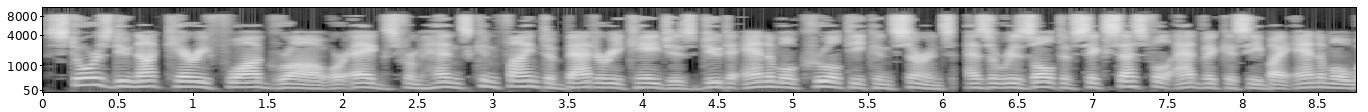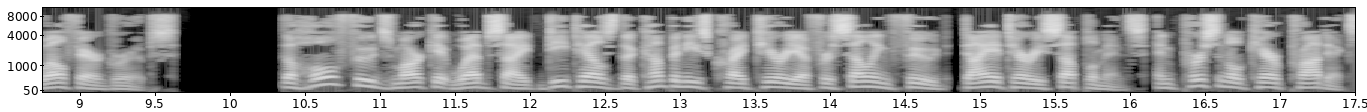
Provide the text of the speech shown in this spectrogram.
Stores do not carry foie gras or eggs from hens confined to battery cages due to animal cruelty concerns, as a result of successful advocacy by animal welfare groups. The Whole Foods Market website details the company's criteria for selling food, dietary supplements, and personal care products.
